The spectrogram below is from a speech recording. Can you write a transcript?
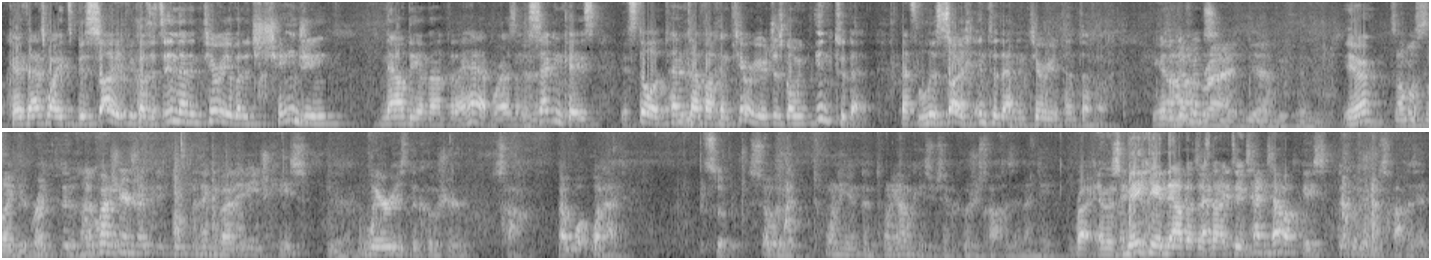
Okay, that's why it's bisaych because it's in that interior, but it's changing now the amount that I have. Whereas in the second case, it's still a 10 tefach interior, just going into that. That's lisaych into that interior 10 tefach. You get the Ah, difference? Right, yeah. You hear? It's almost like you're. Right, the, the question you're trying, you have to think about in each case, where is the kosher schach? At what, what height? So, So in the twenty, in the twenty amma case, you're saying the kosher schach is at nineteen. Right, and it's making it now that there's In the 19. ten tevach case, the kosher schach is at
